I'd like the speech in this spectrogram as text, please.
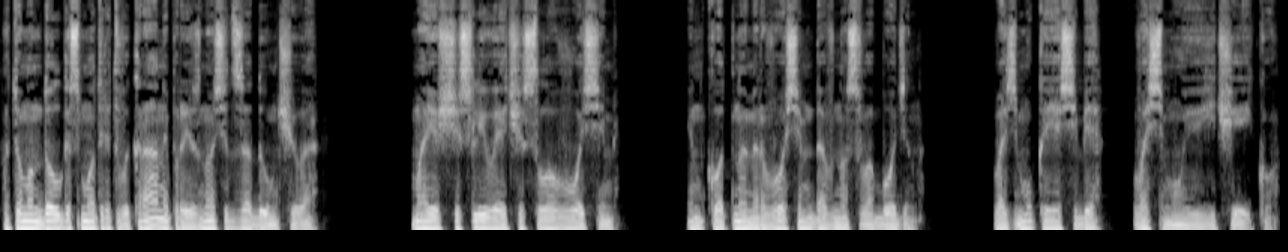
Потом он долго смотрит в экран и произносит задумчиво. «Мое счастливое число восемь. Инкод номер восемь давно свободен. Возьму-ка я себе восьмую ячейку».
